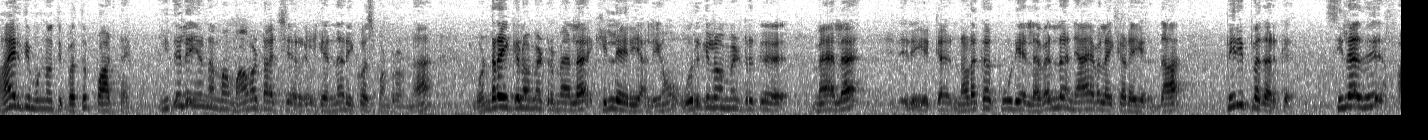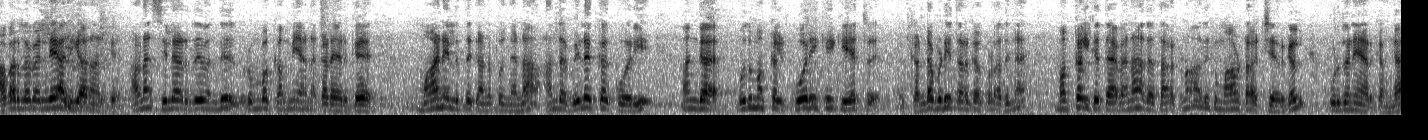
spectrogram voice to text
ஆயிரத்தி முந்நூற்றி பத்து பார்ட் டைம் இதுலேயும் நம்ம மாவட்ட ஆட்சியர்களுக்கு என்ன ரிக்வஸ்ட் பண்ணுறோம்னா ஒன்றரை கிலோமீட்டர் மேலே ஹில் ஏரியாலையும் ஒரு கிலோமீட்டருக்கு மேலே நடக்கக்கூடிய லெவலில் நியாய விலை கடை இருந்தால் பிரிப்பதற்கு. சிலது அவர் லெவல்லே அதிகாரம் இருக்குது ஆனால் சிலது வந்து ரொம்ப கம்மியான கடை இருக்குது மாநிலத்துக்கு அனுப்புங்கன்னா அந்த விளக்க கோரி அங்கே பொதுமக்கள் கோரிக்கைக்கு ஏற்று கண்டபடி திறக்கக்கூடாதுங்க. மக்களுக்கு தேவைன்னா அதை திறக்கணும். அதுக்கு மாவட்ட ஆட்சியர்கள் உறுதுணையாக இருக்காங்க.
